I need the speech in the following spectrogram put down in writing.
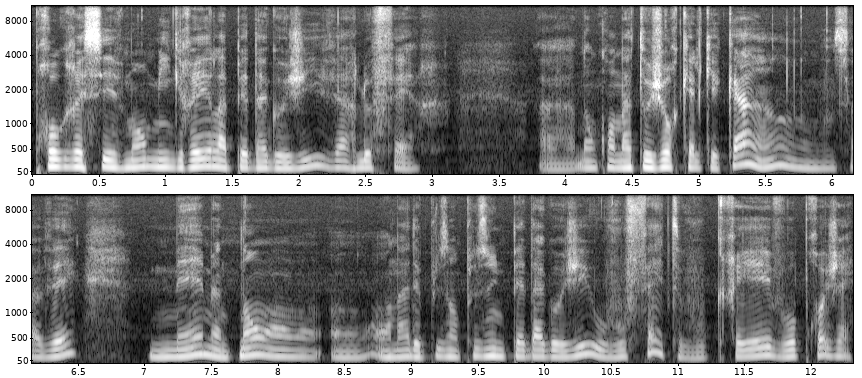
progressivement migré la pédagogie vers le faire. Euh, donc on a toujours quelques cas, hein, vous savez, mais maintenant on, on, on, a de plus en plus une pédagogie où vous faites, vous créez vos projets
